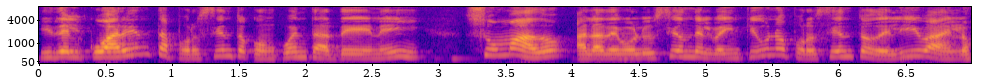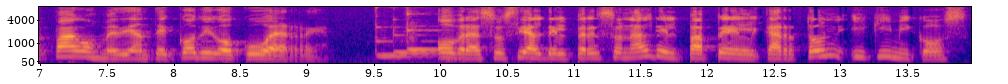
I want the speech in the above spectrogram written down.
y del 40% con cuenta DNI, sumado a la devolución del 21% del IVA en los pagos mediante código QR. Obra social del personal del papel, cartón y químicos.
